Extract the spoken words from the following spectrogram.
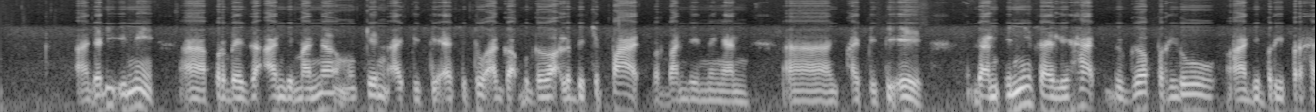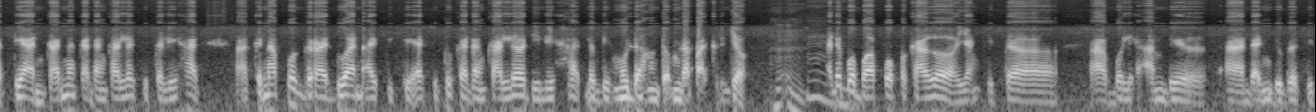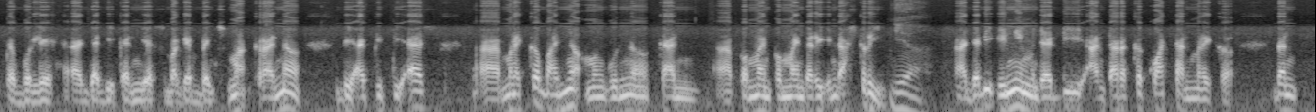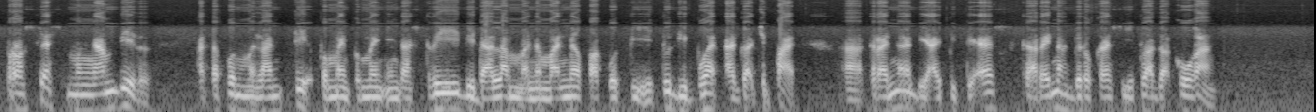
Uh, jadi ini uh, perbezaan di mana mungkin IPTS itu agak bergerak lebih cepat berbanding dengan uh, IPTA. Dan ini saya lihat juga perlu uh, diberi perhatian kerana kadang-kala kita lihat uh, kenapa graduan IPTS itu kadang-kala dilihat lebih mudah untuk mendapat kerja. Hmm. Ada beberapa perkara yang kita uh, boleh ambil uh, dan juga kita boleh uh, jadikan ia sebagai benchmark kerana di IPTS uh, mereka banyak menggunakan uh, pemain-pemain dari industri. Ya. Uh, jadi ini menjadi antara kekuatan mereka dan proses mengambil ataupun melantik pemain-pemain industri di dalam mana-mana fakulti itu dibuat agak cepat uh, kerana di IPTS kerana birokrasi itu agak kurang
